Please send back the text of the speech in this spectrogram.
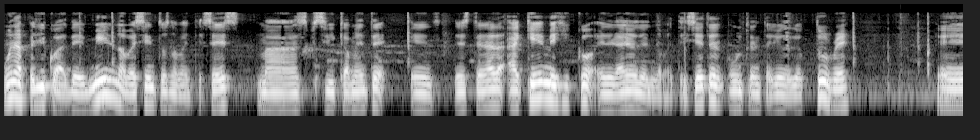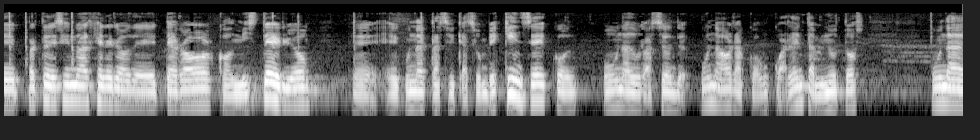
una película de 1996, más específicamente estrenada aquí en México en el año del 97, un 31 de octubre, eh, perteneciendo al género de terror con misterio, eh, en una clasificación B15, con una duración de 1 hora con 40 minutos, una,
